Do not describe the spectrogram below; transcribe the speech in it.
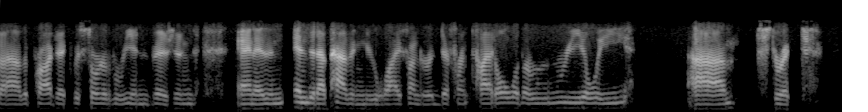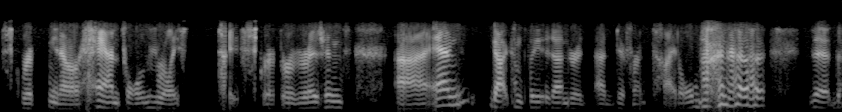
uh, the project was sort of re-envisioned and it ended up having new life under a different title with a really um strict script you know a handful of really tight script revisions, uh, and got completed under a, a different title. But uh, the the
